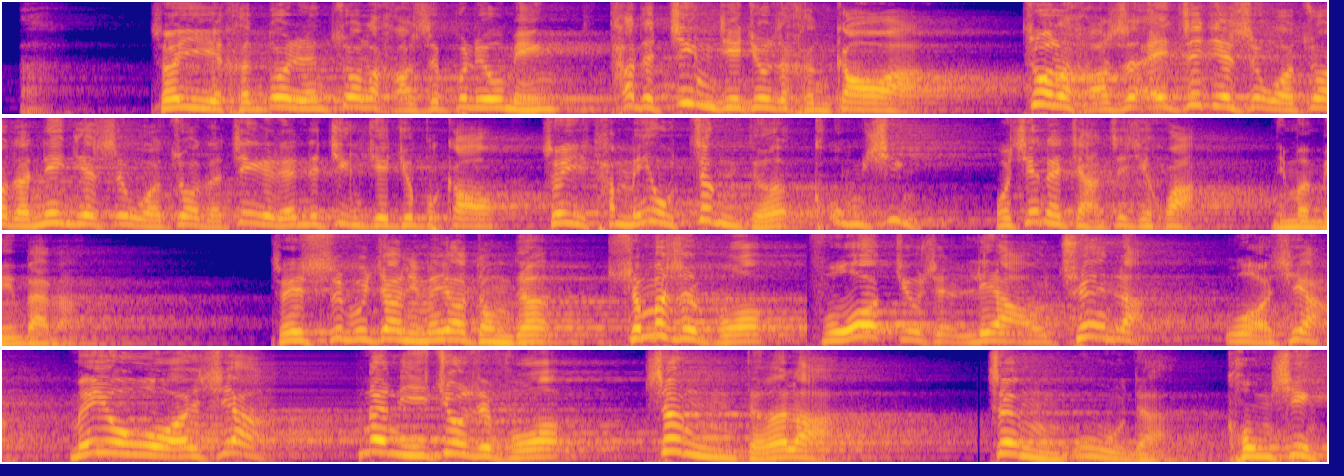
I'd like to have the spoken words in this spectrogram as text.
啊，所以很多人做了好事不留名，他的境界就是很高啊。做了好事，哎，这件事我做的，那件事我做的，这个人的境界就不高，所以他没有正得空性。我现在讲这些话，你们明白吗？所以师父叫你们要懂得什么是佛，佛就是了却了我相，没有我相，那你就是佛，正得了正悟的空性。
